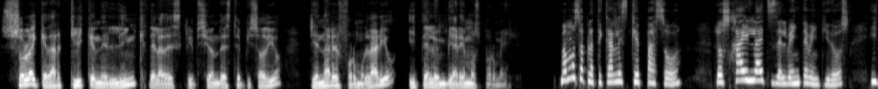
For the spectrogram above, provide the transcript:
Solo hay que dar clic en el link de la descripción de este episodio, llenar el formulario y te lo enviaremos por mail. Vamos a platicarles qué pasó, los highlights del 2022 y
